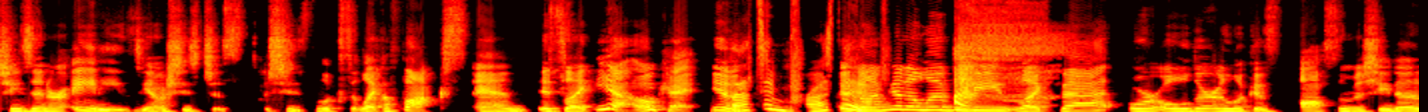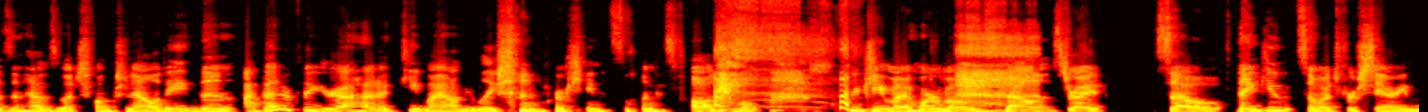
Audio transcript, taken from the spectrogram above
she's in her 80s you know she's just she looks like a fox. And it's like yeah okay you know that's impressive. if i'm going to live to be like that or older and look as awesome as she does and have as much functionality then i better figure out how to keep my ovulation working as long as possible to keep my hormones balanced right? So thank you so much for sharing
